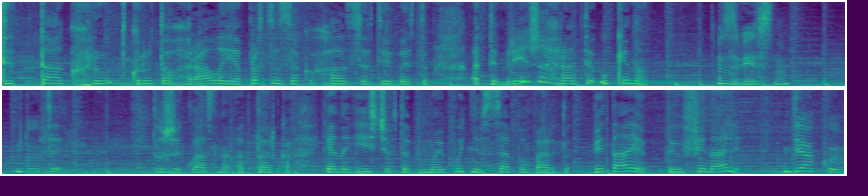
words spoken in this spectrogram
Ти так кру- круто грала, я просто закохалася в твій виступ. А ти мрієш грати у кіно? Звісно. Ти дуже класна акторка. Я надіюсь, що в тебе в майбутнє все попереду. Вітаю! Ти у фіналі. Дякую.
